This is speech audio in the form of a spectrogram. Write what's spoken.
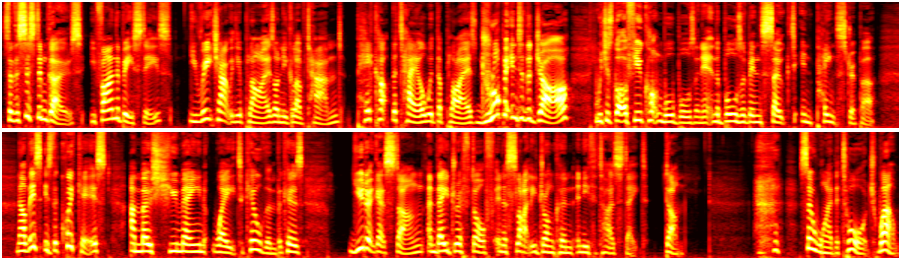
So the system goes you find the beasties, you reach out with your pliers on your gloved hand, pick up the tail with the pliers, drop it into the jar, which has got a few cotton wool balls in it, and the balls have been soaked in paint stripper. Now, this is the quickest and most humane way to kill them because you don't get stung and they drift off in a slightly drunken, anaesthetized state. Done. so, why the torch? Well,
